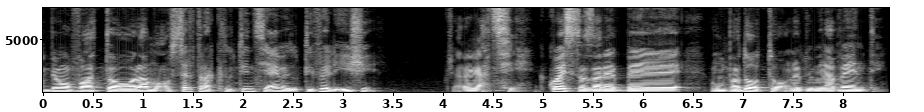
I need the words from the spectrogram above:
abbiamo fatto la Monster Track tutti insieme, tutti felici. Cioè, ragazzi, questo sarebbe un prodotto nel 2020.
